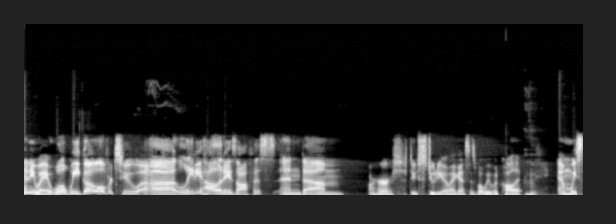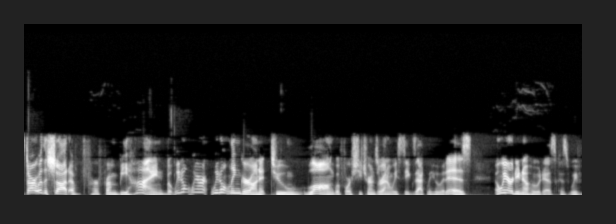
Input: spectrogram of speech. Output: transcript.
Anyway, well, we go over to uh, Lady Holiday's office and um, or her stu- studio, I guess is what we would call it. Mhm. And we start with a shot of her from behind, but we don't wear, we don't linger on it too long before she turns around and we see exactly who it is. And we already know who it is because we've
